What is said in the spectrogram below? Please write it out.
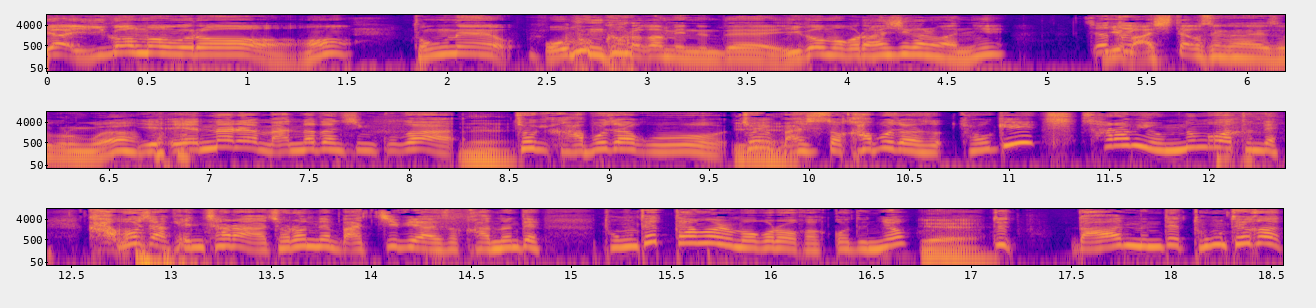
야, 이거 먹으러, 어? 동네 5분 걸어가면 있는데 이거 먹으러 한 시간을 왔니? 이게 맛있다고 생각해서 그런 거야? 예- 옛날에 만나던 친구가 네. 저기 가보자고 저기 예. 맛있어 가보자 해서 저기 사람이 없는 것 같은데 가보자 괜찮아 저런 데 맛집이야 해서 갔는데 동태탕을 먹으러 갔거든요. 예. 근데 나왔는데 동태가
